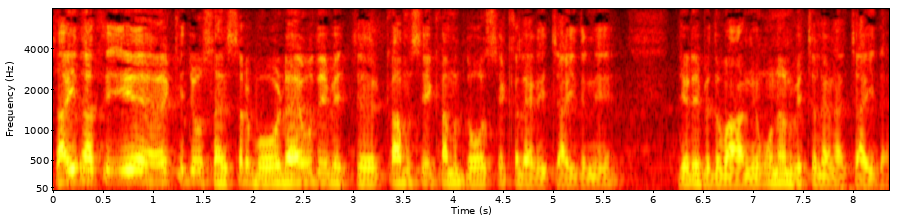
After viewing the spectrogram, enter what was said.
ਚਾਹੀਦਾ ਤੇ ਇਹ ਹੈ ਕਿ ਜੋ ਸੈਂਸਰ ਬੋਰਡ ਹੈ, ਉਹਦੇ ਵਿੱਚ ਕਮ ਸੇ ਕਮ ਦੋ ਸਿੱਖ ਲੈਣੇ ਚਾਹੀਦੇ ਨੇ। ਜਿਹੜੇ ਵਿਦਵਾਨ ਨੇ ਉਹਨਾਂ ਨੂੰ ਵਿੱਚ ਲੈਣਾ ਚਾਹੀਦਾ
